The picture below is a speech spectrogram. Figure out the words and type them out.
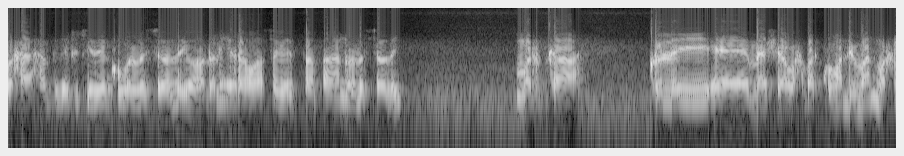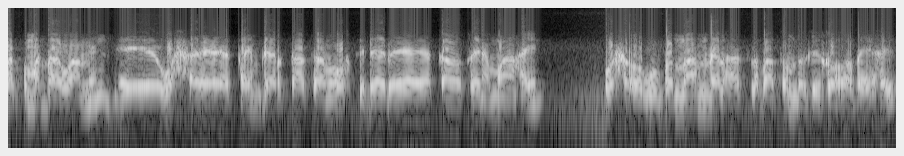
waxaa xabadarijiday kuwa la socday oo dhalinyaraho asaga istafahaan oo la socday. Marka kolley meesha waxba kuma dhiman waxna kuma dhaawacmin wax time dheer qaata ama wakti dheer qaadatayna ma ahayn waxa ugu badnaan meelahaas labaatan daqiiqo oo bay ahayd.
